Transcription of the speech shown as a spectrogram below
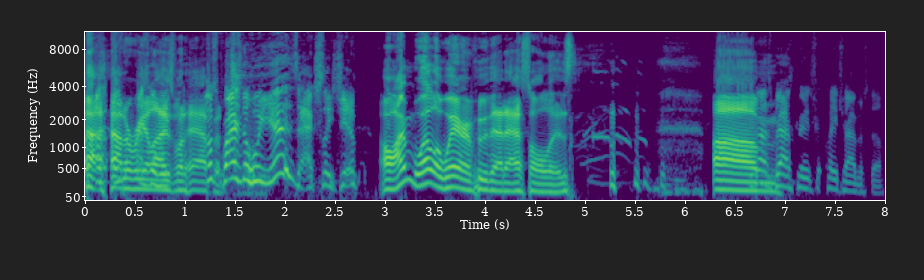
I'm- how to realize I'm- what I'm surprised to know who he is, actually, Jim. Oh, I'm well aware of who that asshole is. Not um, bad Clay, Clay Travis, though.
